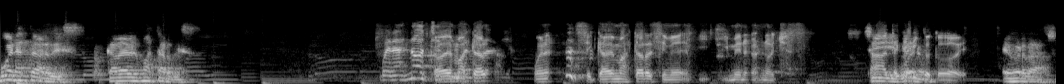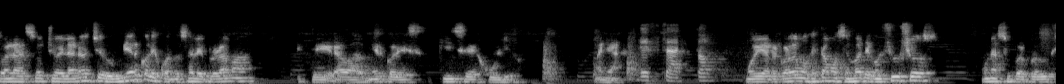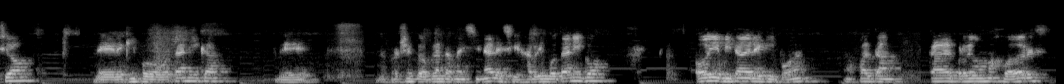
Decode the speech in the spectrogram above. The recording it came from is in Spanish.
Buenas tardes, cada vez más tardes. Buenas noches. Cada vez más tarde, bueno, sí, cada vez más tardes y, me- y- y menos noches. Sí, ah, está bueno. clarito todavía. Es verdad, son las 8 de la noche de un miércoles cuando sale el programa, este, grabado miércoles 15 de julio, mañana. Exacto. Muy bien, recordemos que estamos en Mate con Yuyos, una superproducción del equipo Botánica, de los proyectos de plantas medicinales y el Jardín Botánico. Hoy mitad del equipo, ¿eh? Nos faltan, cada vez perdemos más jugadores.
